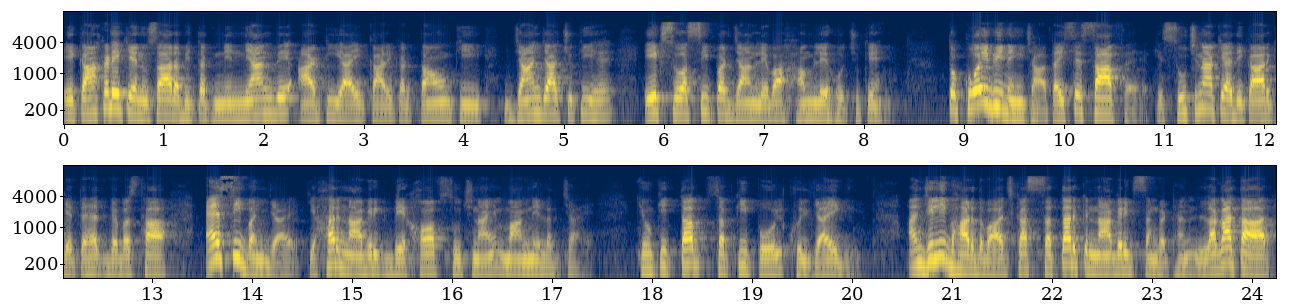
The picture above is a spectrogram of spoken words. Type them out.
एक आंकड़े के अनुसार अभी तक निन्यानवे आरटीआई कार्यकर्ताओं की जान जा चुकी है। 180 पर जानलेवा हमले हो चुके हैं। तो कोई भी नहीं चाहता, इससे साफ़ है कि सूचना के अधिकार के तहत व्यवस्था ऐसी बन जाए कि हर नागरिक बेखौफ सूचनाएँ मांगने लग जाए, क्योंकि तब सबकी पोल खुल जाएगी। अंजलि भारद्वाज का सतर्क नागरिक संगठन लगातार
